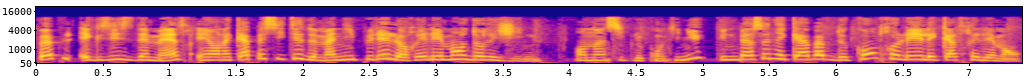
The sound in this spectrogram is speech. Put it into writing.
peuple existent des maîtres ayant la capacité de manipuler leur élément d'origine. En un cycle continu, une personne est capable de contrôler les quatre éléments.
